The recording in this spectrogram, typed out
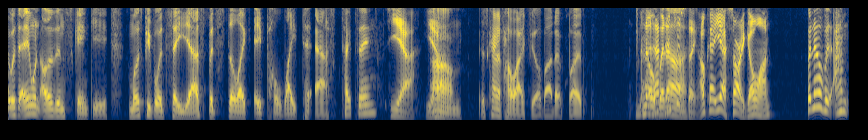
with anyone other than Skanky, most people would say yes, but still like a polite to ask type thing. Yeah, yeah. Um, it's kind of how I feel about it. But no, that's but uh, interesting. okay, yeah. Sorry, go on. but no, but um,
